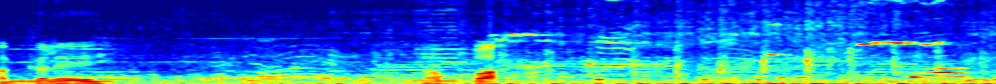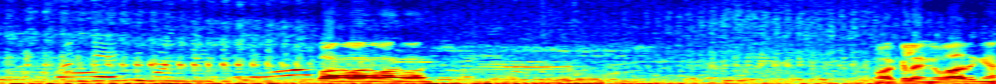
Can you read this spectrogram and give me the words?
மக்களே. அப்பா. வாங்க வாங்க வாங்க வாங்க. மக்கள் எங்கே பாருங்க.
